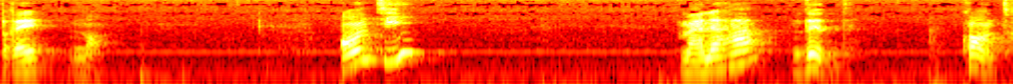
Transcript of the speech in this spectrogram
prénom anti معناها ضد contre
